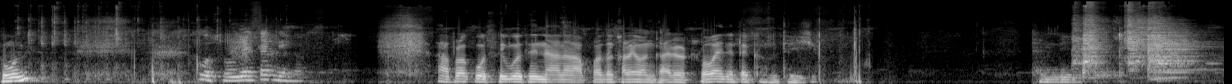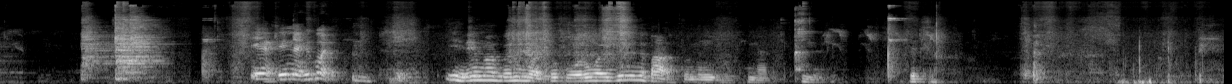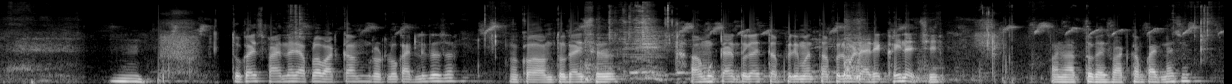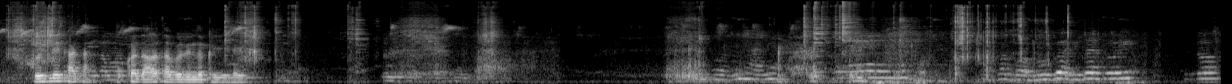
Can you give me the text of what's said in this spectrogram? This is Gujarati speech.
હું મમ્મી? આપણો કોથળી બોથળી ના ના આપણો તો ખાલી વંઘારે રોટલો હોય ને તો ગમ થઈ ગયું. ઠંડી. એમાં પેલું મરચું કોરું આવી ગયું ને ભાગતું નહીં. એટલે. તો ગાઈસ ફાઇનલી આપણો વાટકામ રોટલો કાઢી લીધો છે. આમ તો ગાઈસ અમુક ટાઈમ તો ગાઈસ તપેલીમાં તપેલીમાં ડાયરેક્ટ ખાઈને જ છે અને આજ તો ગાઈસ વાટકામ કાઢી નાખ્યું. કોઈ નહીં ખાતા. ભૂખા દાળ તપેલીને તો ખાઈએ ગાઈસ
